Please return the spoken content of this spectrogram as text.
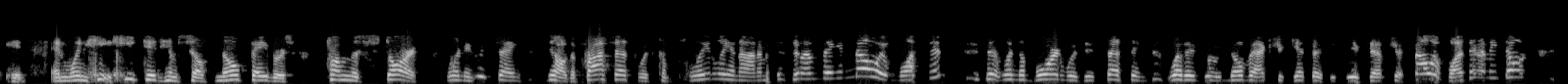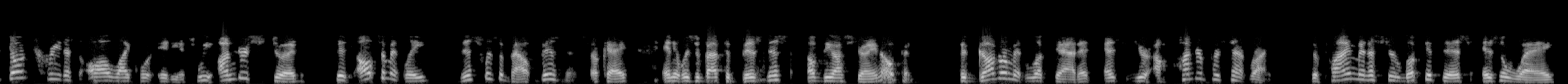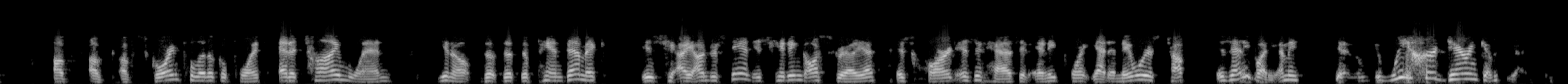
and when he he did himself no favors from the start when he was saying you know, the process was completely anonymous. And I'm thinking, no, it wasn't. That when the board was assessing whether Novak should get the, the exemption, no, it wasn't. I mean, don't don't treat us all like we're idiots. We understood that ultimately this was about business, okay, and it was about the business of the Australian Open. The government looked at it as you're hundred percent right. The prime minister looked at this as a way of, of, of scoring political points at a time when you know, the, the, the pandemic is, I understand, is hitting Australia as hard as it has at any point yet. And they were as tough as anybody. I mean, we heard Darren,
